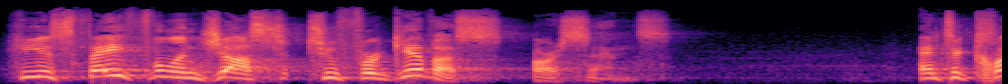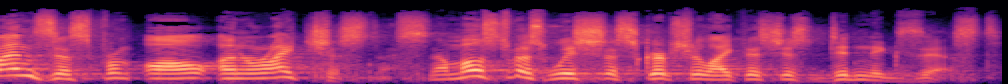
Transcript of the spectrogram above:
he is faithful and just to forgive us our sins and to cleanse us from all unrighteousness. Now, most of us wish a scripture like this just didn't exist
